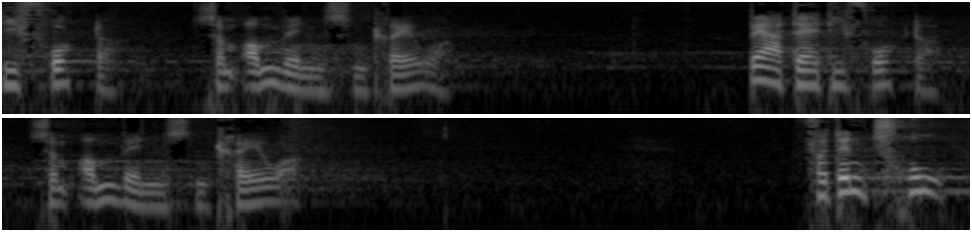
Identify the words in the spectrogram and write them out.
de frugter, som omvendelsen kræver. Bær da de frugter, som omvendelsen kræver. For den tro,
